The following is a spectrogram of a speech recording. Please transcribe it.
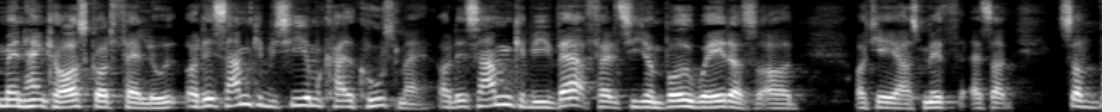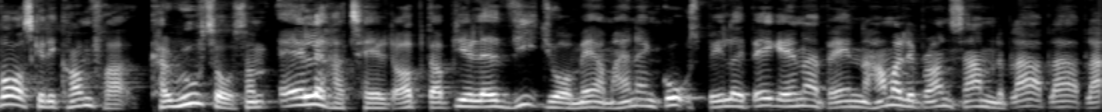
men han kan også godt falde ud. Og det samme kan vi sige om Kyle Kuzma, og det samme kan vi i hvert fald sige om både Waiters og, og J.R. Smith. Altså, så hvor skal det komme fra? Caruso, som alle har talt op, der bliver lavet videoer med ham, han er en god spiller i begge ender af banen, ham og LeBron sammen, bla bla bla.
